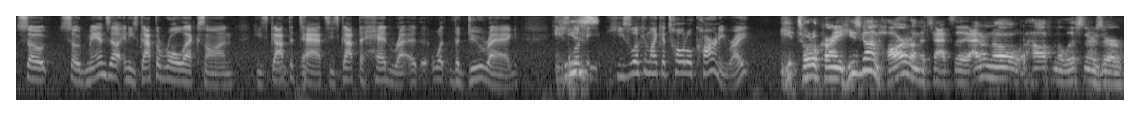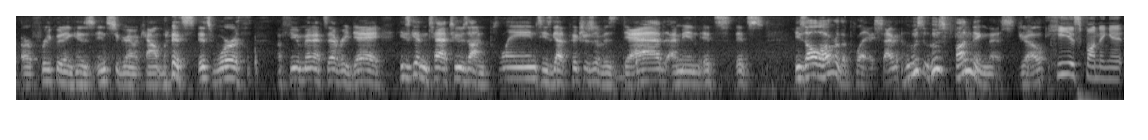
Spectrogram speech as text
So so Manziel and he's got the Rolex on. He's got the tats. He's got the head ra- what the do rag. He's, He's- looking he's looking like a total carny, right? He, total Carney, he's gone hard on the tats. I don't know how often the listeners are, are frequenting his Instagram account, but it's it's worth a few minutes every day. He's getting tattoos on planes. He's got pictures of his dad. I mean, it's it's he's all over the place. I, who's who's funding this, Joe? He is funding it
